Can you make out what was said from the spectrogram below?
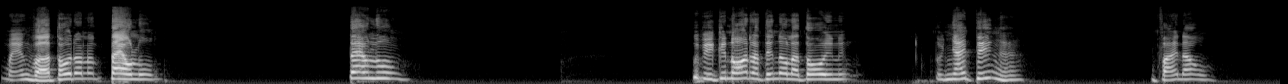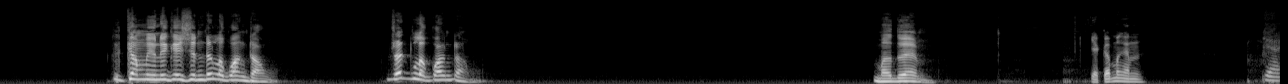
Mẹ ăn vợ tối đó nó teo luôn. Teo luôn. Quý vị cứ nói ra tiếng đâu là tôi Tôi nhái tiếng hả? Không phải đâu. Cái communication rất là quan trọng. Rất là quan trọng. Mời tụi em. Dạ cảm ơn anh. Dạ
